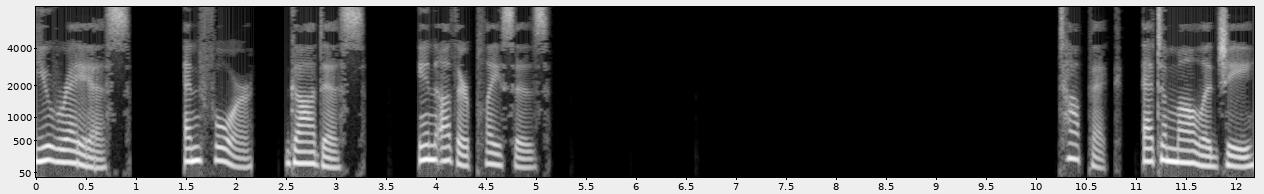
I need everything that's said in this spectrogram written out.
Uraeus and for goddess in other places. Topic: Etymology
